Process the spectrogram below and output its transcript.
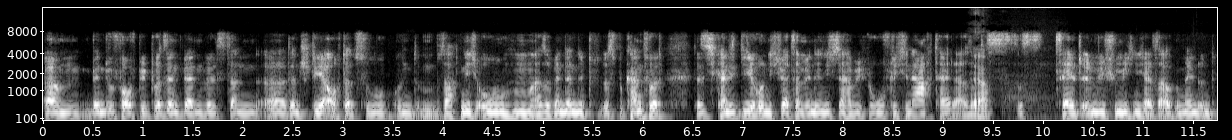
Ähm, wenn du VfB-Präsident werden willst, dann, äh, dann steh auch dazu und ähm, sag nicht, oh, hm, also wenn dann das bekannt wird, dass ich kandidiere und ich werde es am Ende nicht, dann habe ich berufliche Nachteile. Also ja. das, das zählt irgendwie für mich nicht als Argument und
